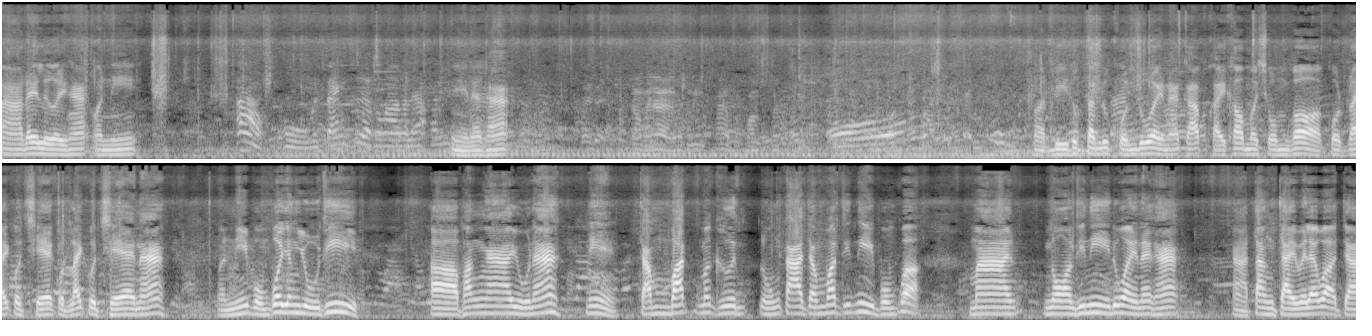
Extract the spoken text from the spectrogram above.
มาได้เลยฮะวันนี้อ้าวโอ้โหมันแต่งเสื้อเข้ามากันแล้วนี่นะคะโอ้สวัสดีทุกท่านทุกคนด้วยนะครับ ใครเข้ามาชมก็กดไลค์กดแชร์ กดไลค์กดแชร์นะ วันนี้ผมก็ยังอยู่ที่พังงาอยู่นะ นี่จำวัดเมื่อคืนหลวงตาจำวัดที่นี่ ผมก็มานอนที่นี่ด้วยนะคะอ่าตั้งใจไว้แล้วว่าจะ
